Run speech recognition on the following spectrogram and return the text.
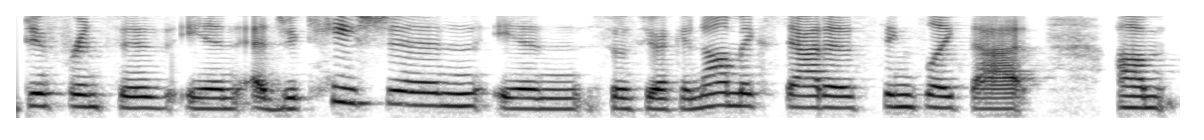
differences in education, in socioeconomic status, things like that, um,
